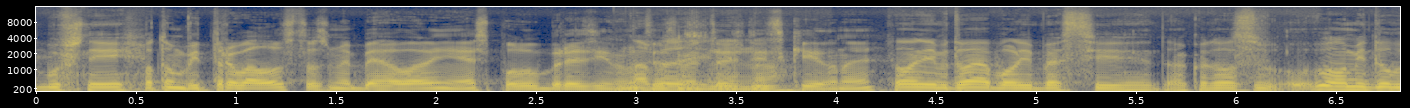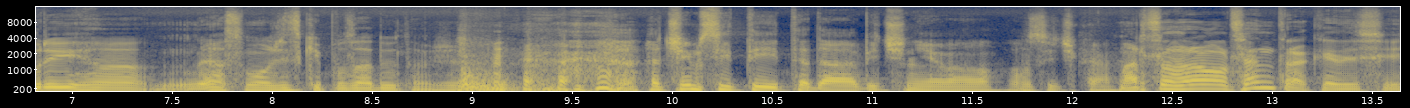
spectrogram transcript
výbušný. Potom vytrvalosť, to sme behávali, nie? Spolu Brezinu, Na to sme to Brezine, no. vždycky, no. To oni dvaja boli bezci, ako dosť veľmi dobrí a ja som bol vždycky pozadu, takže... A čím si ty teda vyčnieval, hosička? Marcel hral centra kedysi.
